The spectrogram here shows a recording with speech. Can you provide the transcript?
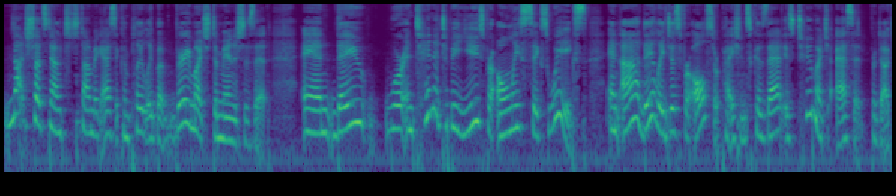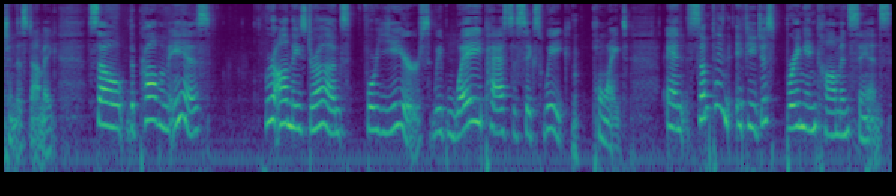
not shuts down stomach acid completely but very much diminishes it and they were intended to be used for only six weeks and ideally just for ulcer patients because that is too much acid production in the stomach so the problem is we're on these drugs for years we've way past the six week point and something if you just bring in common sense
